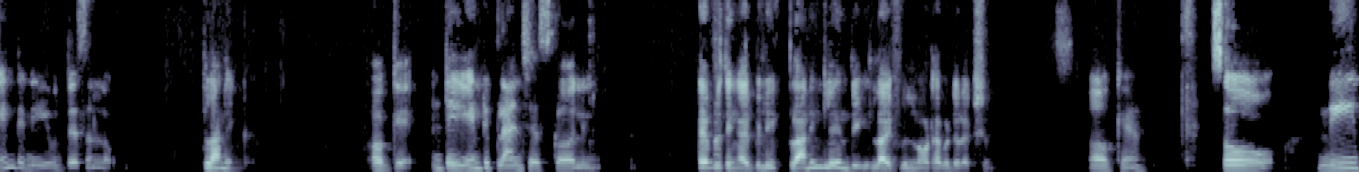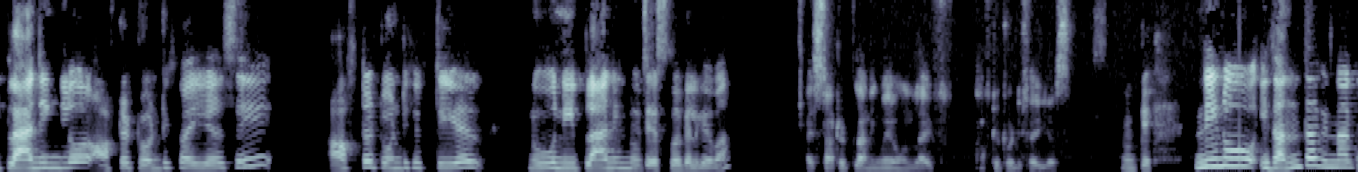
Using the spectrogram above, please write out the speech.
ఏంటి నీ ఉద్దేశంలో Planning. ఓకే అంటే ఏంటి ప్లాన్ చేసుకోవాలి Everything. I believe planning lane life will not have a direction. Okay so నీ ప్లానింగ్లో after twenty five years after twenty fifth year నువ్వు నీ ప్లానింగ్ నువ్వు చేసుకోగలిగావా I started planning my own life after 25 years. ఓకే నేను ఇదంతా విన్నాక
